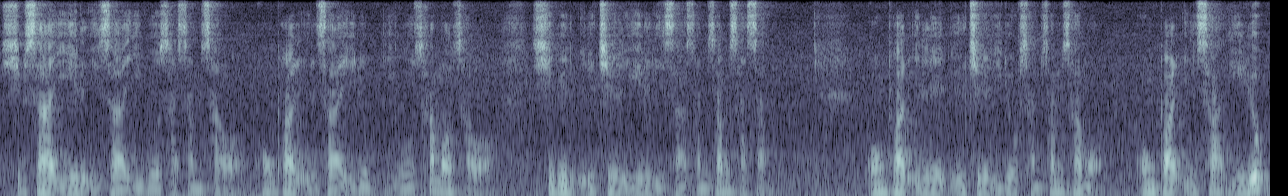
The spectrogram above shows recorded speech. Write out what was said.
14, 21, 24, 29, 43, 45, 08, 14, 26, 29, 35, 45, 11, 17, 21, 24, 33, 43, 08, 11, 17, 26, 33, 35, 08, 14, 26,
